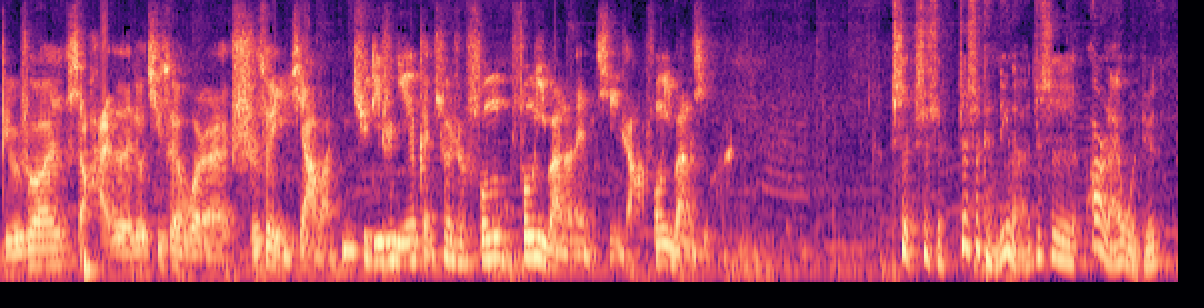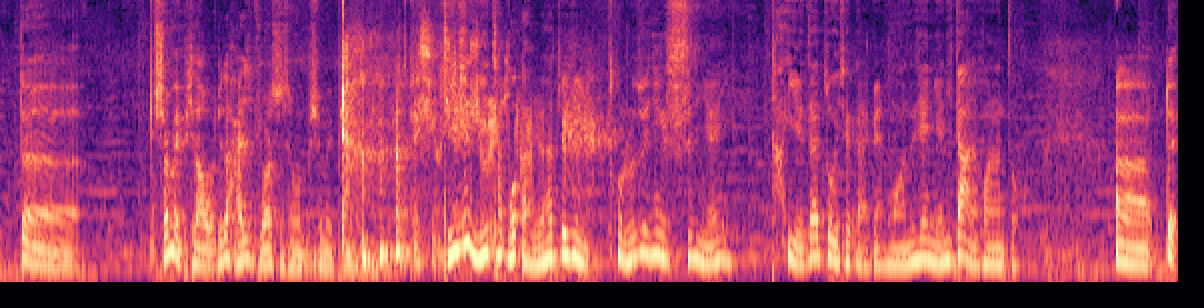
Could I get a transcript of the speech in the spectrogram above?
比如说小孩子六七岁或者十岁以下吧，你去迪士尼肯定是风风一般的那种欣赏，风一般的喜欢。是是是，这是肯定的。就是二来，我觉得审美疲劳，我觉得还是主要是审美审美疲劳。行迪士尼他，我感觉他最近或者说最近十几年，他也在做一些改变，往那些年纪大的方向走。呃，对，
